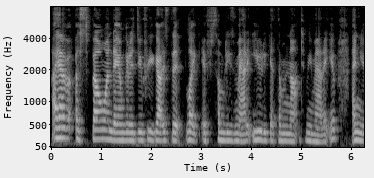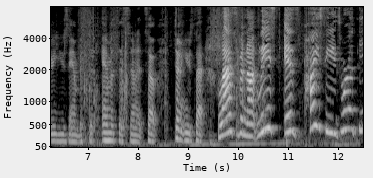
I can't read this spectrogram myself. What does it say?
I have a spell one day I'm going to do for you guys that, like, if somebody's mad at you, to get them not to be mad at you, and you use amethyst, amethyst in it. So don't use that. Last but not least is Pisces. We're at the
